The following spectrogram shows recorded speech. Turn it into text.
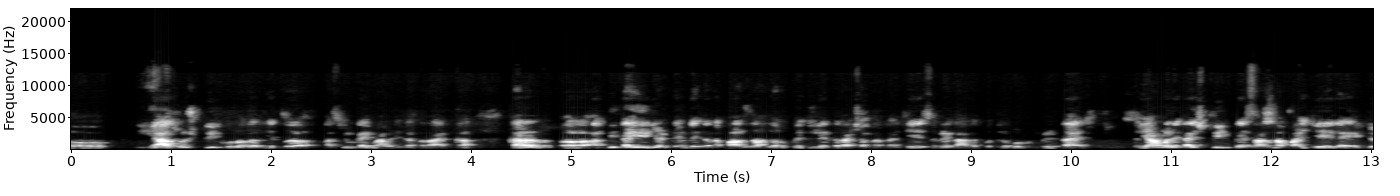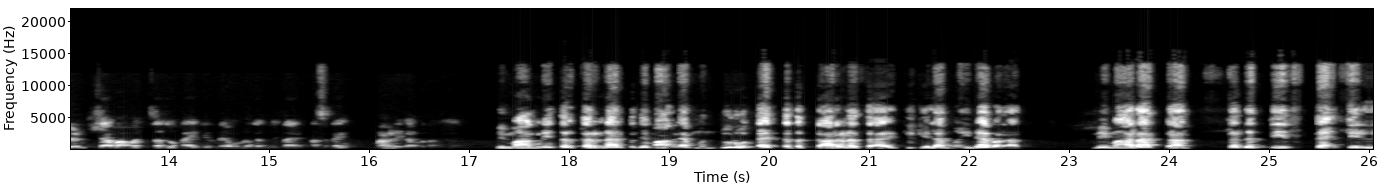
अं, हे अजून स्ट्रिक होणं गरजेचं अशी काही मागणी करणार आहेत का? कारण अगदी काही एजंट नेमले त्यांना पाच दहा हजार रुपये दिले तर अशा प्रकारचे सगळे कागदपत्र बनवून मिळत आहेत. तर यामध्ये काही स्ट्रिक्टनेस आणला पाहिजे या एजंटच्या बाबतचा जो काही निर्णय होणं गरजेचं आहे असं काही मागणी करणार मी मागणी तर करणार पण ते मागण्या मंजूर होत आहेत. त्याचं कारणच आहे की गेल्या महिन्याभरात मी महाराष्ट्रात सदतीस तहसील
